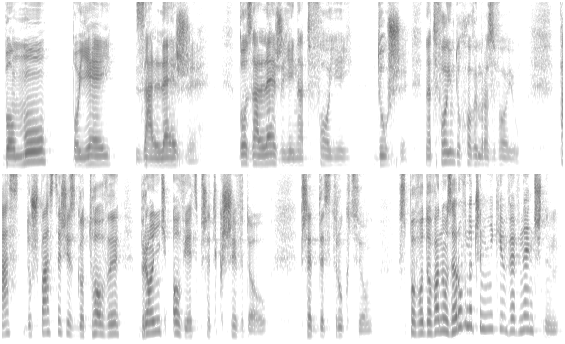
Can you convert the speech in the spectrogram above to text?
bo mu, bo jej zależy, bo zależy jej na Twojej duszy, na Twoim duchowym rozwoju. Pas, duszpasterz jest gotowy bronić owiec przed krzywdą, przed destrukcją, spowodowaną zarówno czynnikiem wewnętrznym,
